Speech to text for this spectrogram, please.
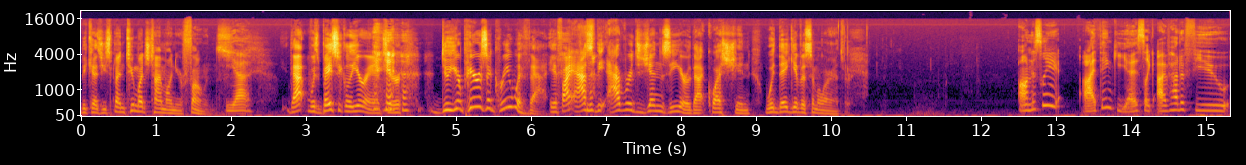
because you spend too much time on your phones. Yeah. That was basically your answer. Do your peers agree with that? If I asked the average Gen Zer that question, would they give a similar answer? Honestly, I think yes. Like I've had a few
